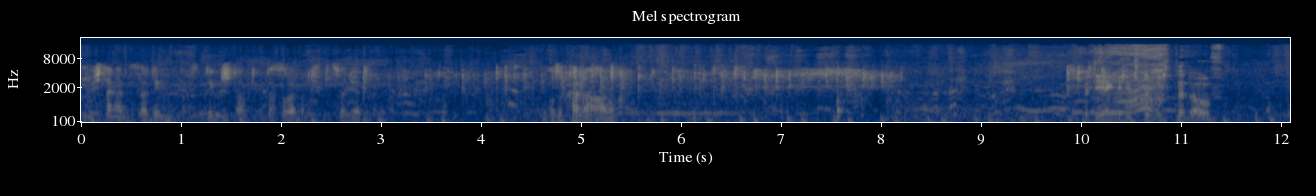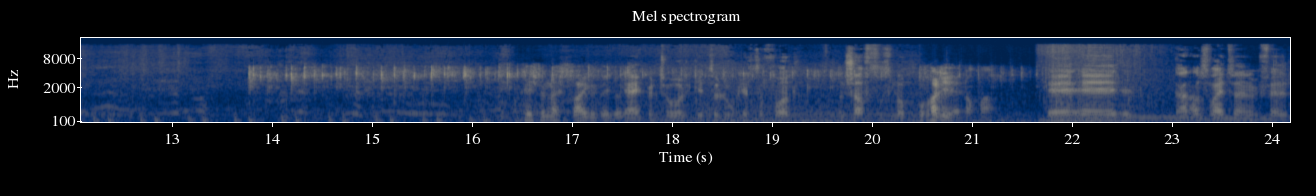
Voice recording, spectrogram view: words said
ewig lang an dieser Ding, an diesem Ding stand und das hat einfach nicht funktioniert. Also keine Ahnung. Ja, Die hängt dich jetzt bewusst nicht auf. Okay, ich bin gleich freigewickelt. Ja, ich bin tot. Geh zu Luke jetzt sofort. Dann schaffst du es noch. Wo war die denn nochmal? Äh, äh, geradeaus weiter in dem Feld.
